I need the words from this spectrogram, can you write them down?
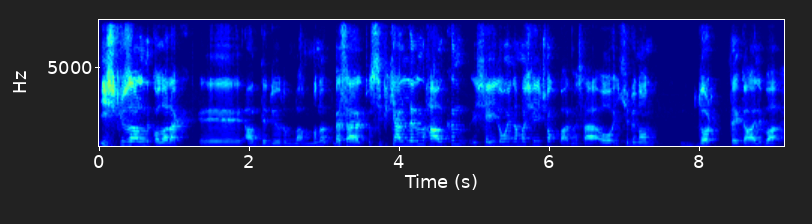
işgüzarlık olarak e, addediyorum ben bunu. Mesela spikerlerin halkın şeyiyle oynama şeyi çok var. Mesela o 2014'te galiba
